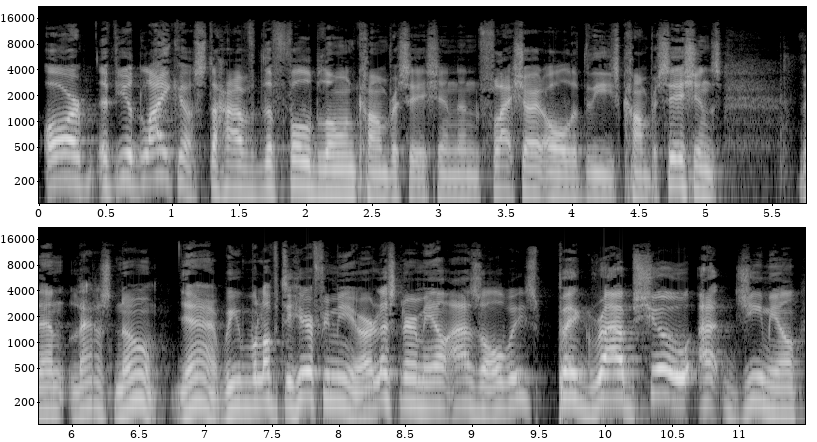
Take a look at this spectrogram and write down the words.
Or if you'd like us to have the full blown conversation and flesh out all of these conversations, then let us know. Yeah, we would love to hear from you. Our listener mail, as always, bigrabshow at gmail.com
